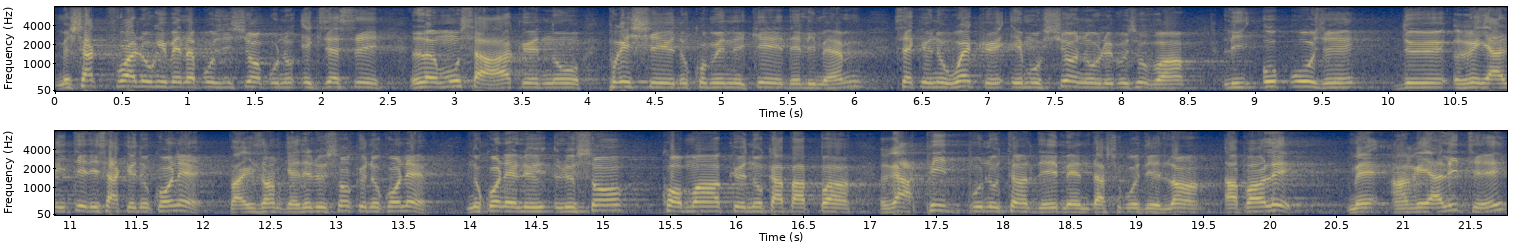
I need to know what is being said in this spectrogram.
Mais chaque fois nous arrivons dans la position pour nous exercer l'amour que nous prêcher, nous communiquer de lui-même, c'est que nous voyons que l'émotion, nous le plus souvent, les opposer de réalité de ça que nous connaissons. Par exemple, il y a des leçons que nous connaissons. Nous connaissons les leçons, comment que nous sommes capables rapide pour nous tendre, nous supposé lent à parler. Mais en réalité,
